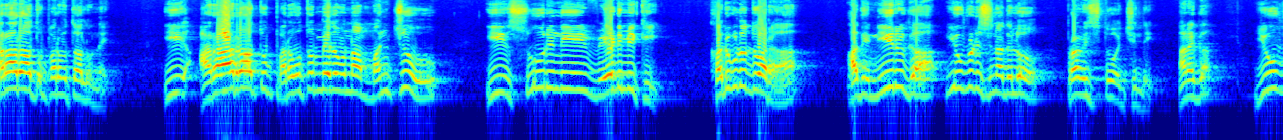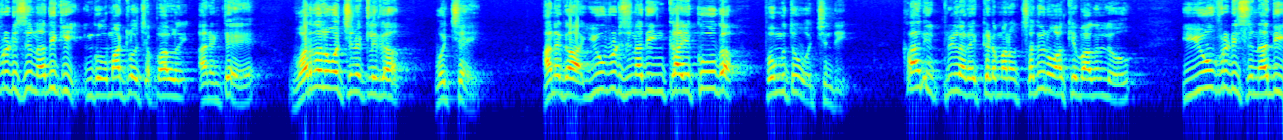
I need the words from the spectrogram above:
అరారాతు పర్వతాలు ఉన్నాయి ఈ అరారాతు పర్వతం మీద ఉన్న మంచు ఈ సూర్యుని వేడిమికి కరుగుడు ద్వారా అది నీరుగా యూఫ్రటిస్ నదిలో ప్రవహిస్తూ వచ్చింది. అనగా యూఫ్రటిస్ నదికి ఇంకొక మాటలో చెప్పాలి అని అంటే వరదలు వచ్చినట్లుగా వచ్చాయి. అనగా యూఫ్రటిస్ నది ఇంకా ఎక్కువగా పొంగుతూ వచ్చింది. కానీ పిల్లలు ఇక్కడ మనం చదివిన వాక్య భాగంలో యూఫ్రిడిస్ నది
